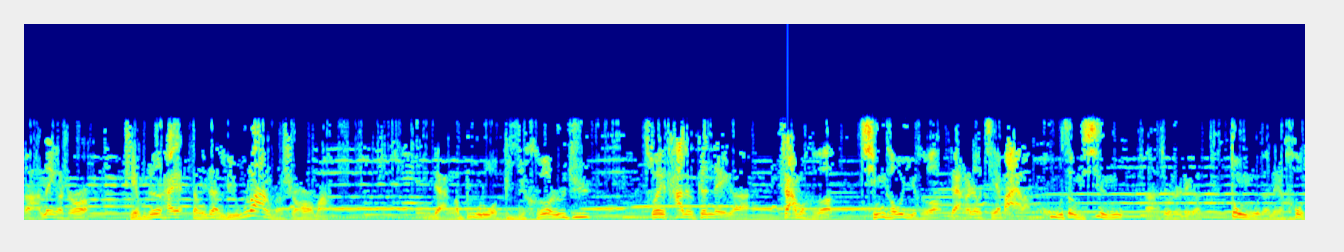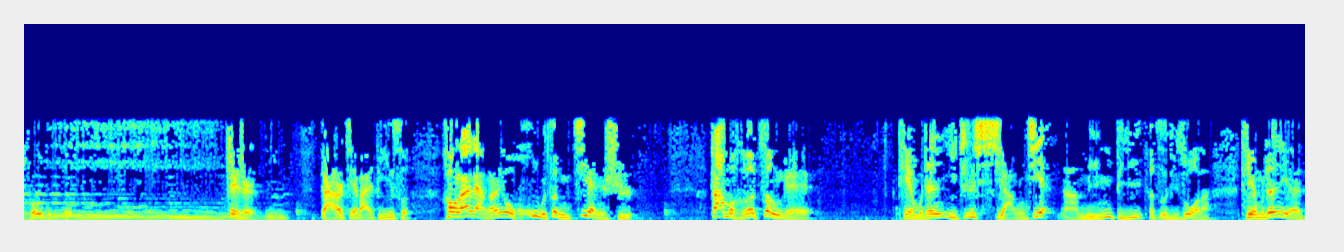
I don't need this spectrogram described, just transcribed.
啊。那个时候铁木真还等于在流浪的时候嘛，两个部落比合而居，所以他就跟这个扎木合情投意合，两个人就结拜了，互赠信物啊，就是这个动物的那个后腿骨。这是两人结拜第一次。后来两个人又互赠剑师。”扎木合赠给铁木真一支响剑啊，鸣笛，他自己做的。铁木真也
